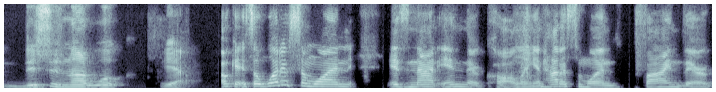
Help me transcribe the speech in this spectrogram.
this is not work. Yeah. Okay. So what if someone is not in their calling and how does someone find their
